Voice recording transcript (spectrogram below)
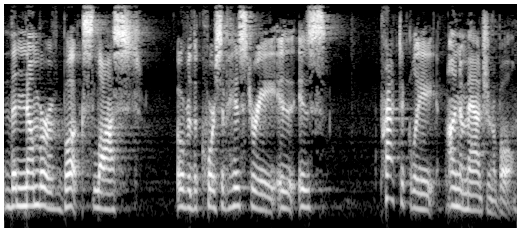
the number of books lost over the course of history is, is practically unimaginable,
